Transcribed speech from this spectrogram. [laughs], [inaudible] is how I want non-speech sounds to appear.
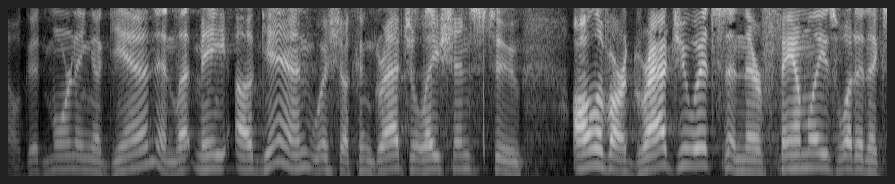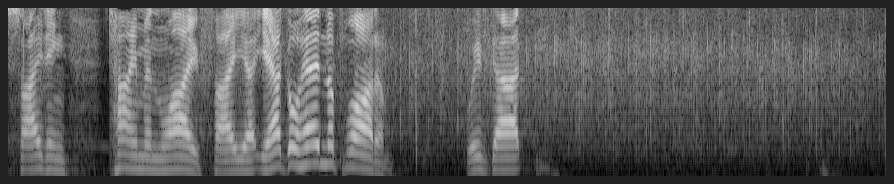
Well, good morning again, and let me again wish a congratulations to all of our graduates and their families. What an exciting time in life. I, uh, yeah, go ahead and applaud them. We've got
